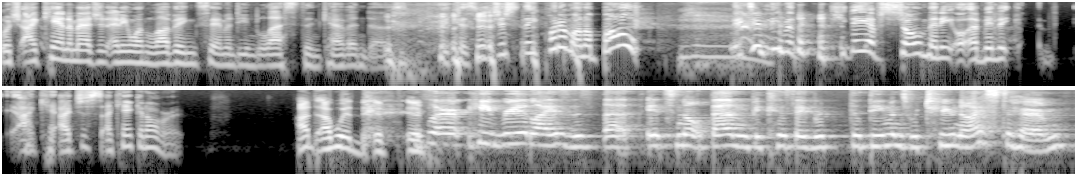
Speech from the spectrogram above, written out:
which I can't imagine anyone loving Sam and Dean less than Kevin does because he just they put him on a boat. They didn't even. They have so many. I mean, they, I can't. I just I can't get over it. I, I would if, if Where he realizes that it's not them because they were the demons were too nice to him.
